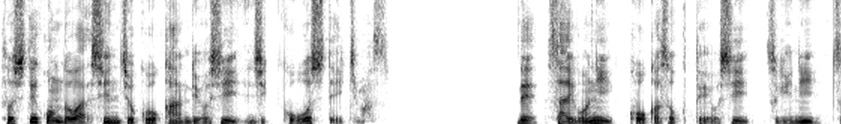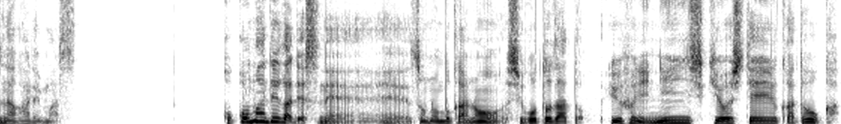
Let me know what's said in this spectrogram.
そして今度は進捗を管理をし、実行をしていきます。で、最後に効果測定をし、次につながれます。ここまでがですね、その部下の仕事だというふうに認識をしているかどうか、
